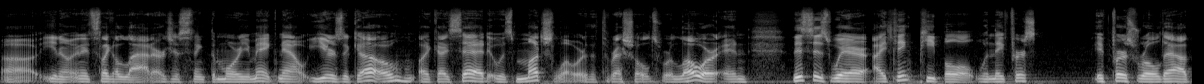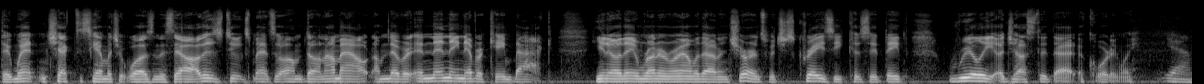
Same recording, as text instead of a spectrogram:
uh, you know, and it's like a ladder. Just think the more you make. Now, years ago, like I said, it was much lower. The thresholds were lower, and this is where I think people, when they first it first rolled out, they went and checked to see how much it was, and they say, "Oh, this is too expensive. I'm done. I'm out. I'm never." And then they never came back. You know, they were running around without insurance, which is crazy because they've really adjusted that accordingly. Yeah.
